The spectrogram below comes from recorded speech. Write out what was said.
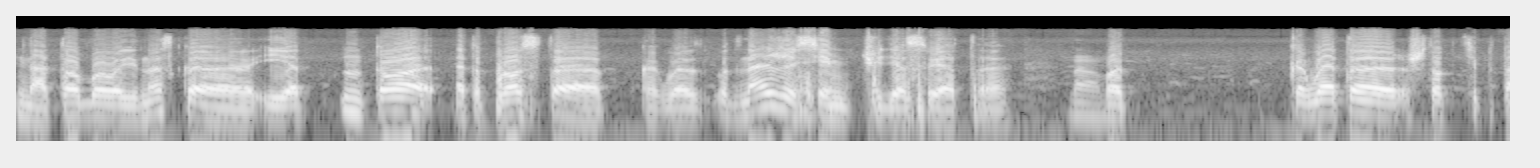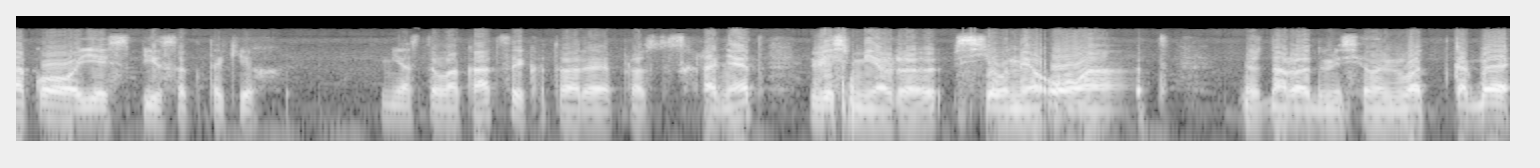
Да, то было ЮНЕСКО, и это, ну, то это просто, как бы, вот знаешь же «Семь чудес света»? Да. Вот как бы это что-то типа такого, есть список таких мест и локаций, которые просто сохраняют весь мир силами ООН, международными силами. Вот как бы,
